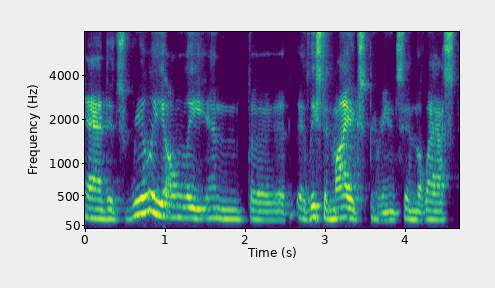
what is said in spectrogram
And it's really only in the, at least in my experience, in the last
